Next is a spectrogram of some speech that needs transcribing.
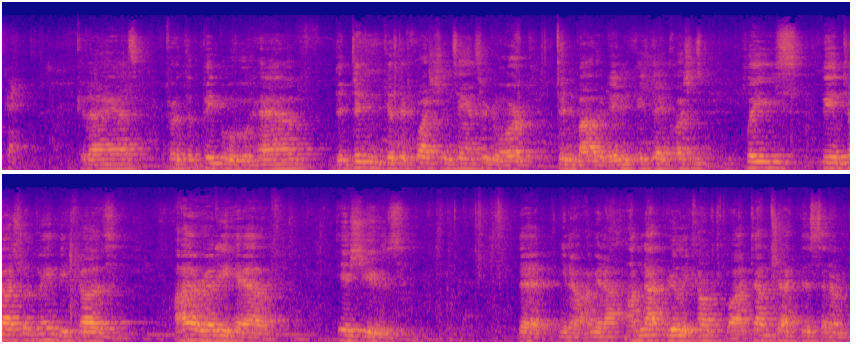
Okay, Could I ask for the people who have, that didn't get their questions answered or didn't bother to indicate their questions, please be in touch with me because I already have issues that, you know, I mean, I, I'm not really comfortable. I temp checked this and I'm,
